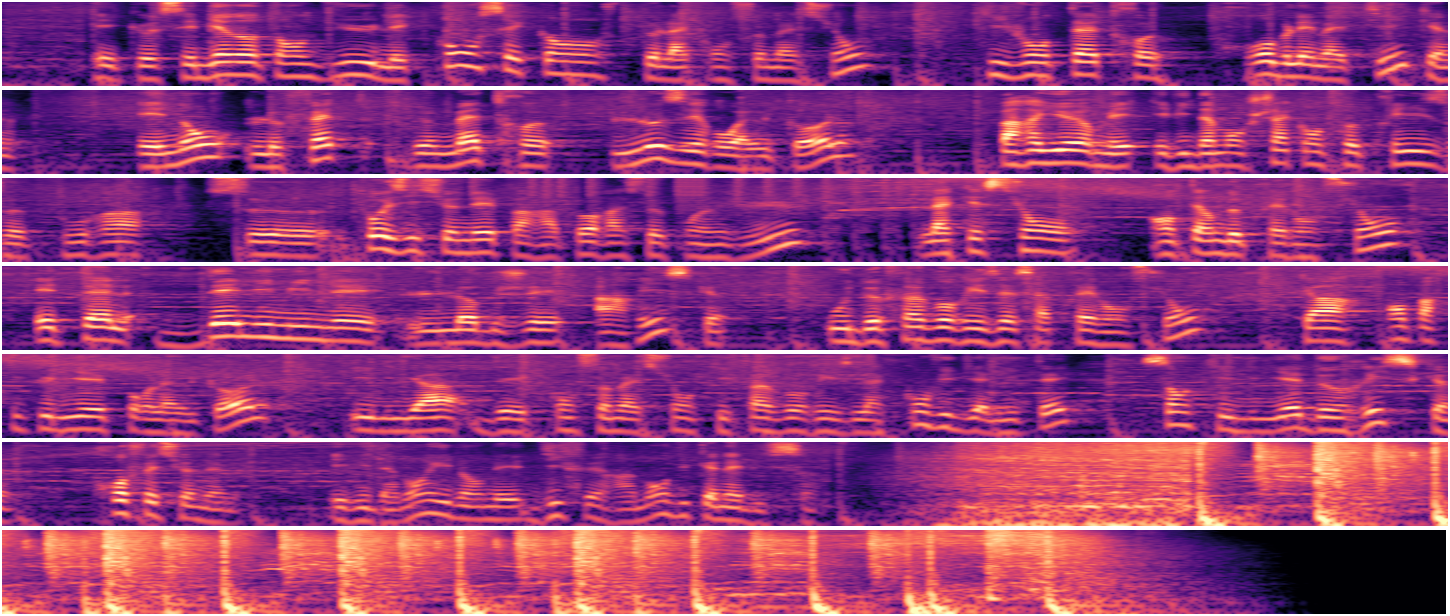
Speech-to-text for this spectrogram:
et que c'est bien entendu les conséquences de la consommation qui vont être problématiques et non le fait de mettre le zéro alcool. Par ailleurs, mais évidemment chaque entreprise pourra se positionner par rapport à ce point de vue. La question en termes de prévention est-elle d'éliminer l'objet à risque ou de favoriser sa prévention? Car en particulier pour l'alcool, il y a des consommations qui favorisent la convivialité sans qu'il y ait de risque professionnel. Évidemment, il en est différemment du cannabis.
